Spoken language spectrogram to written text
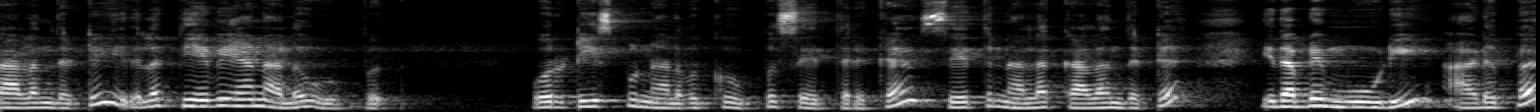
கலந்துட்டு இதில் தேவையான அளவு உப்பு. ஒரு டீஸ்பூன் அளவுக்கு உப்பு சேர்த்துருக்கேன். சேர்த்து நல்லா கலந்துட்டு இதை அப்படியே மூடி அடுப்பை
